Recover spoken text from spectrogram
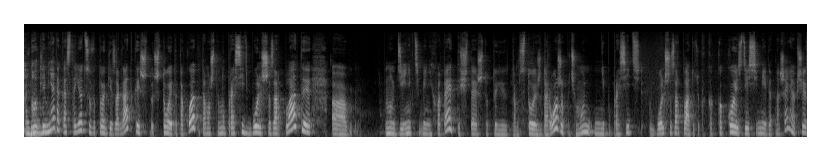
Mm-hmm. Но для меня так и остается в итоге загадкой, что, что это такое, потому что, ну, просить больше зарплаты, э, ну, денег тебе не хватает, ты считаешь, что ты там стоишь дороже, почему не попросить больше зарплаты? Какое здесь имеет отношение вообще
